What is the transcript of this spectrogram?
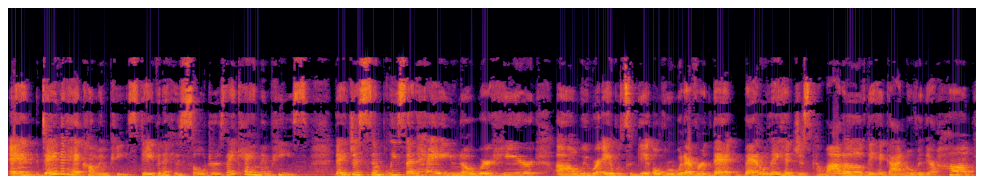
And David had come in peace. David and his soldiers, they came in peace. They just simply said, hey, you know, we're here. Uh, we were able to get over whatever that battle they had just come out of. They had gotten over their hump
